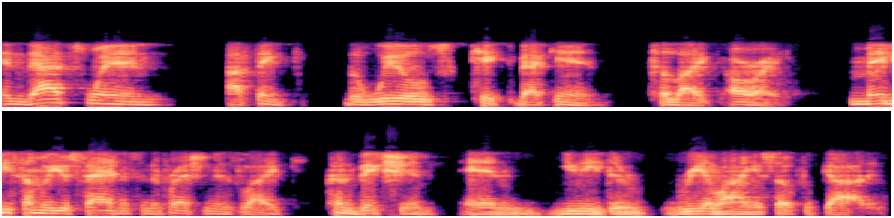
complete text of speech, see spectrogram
And that's when I think the wheels kicked back in to like, all right, maybe some of your sadness and depression is like conviction and you need to realign yourself with God. And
